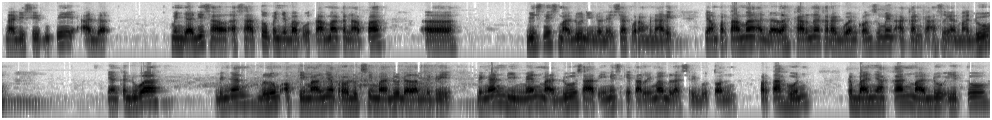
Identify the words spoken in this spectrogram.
Nah, di sini ada menjadi salah satu penyebab utama kenapa uh, bisnis madu di Indonesia kurang menarik. Yang pertama adalah karena keraguan konsumen akan keaslian madu. Yang kedua, dengan belum optimalnya produksi madu dalam negeri dengan demand madu saat ini sekitar 15.000 ton per tahun, kebanyakan madu itu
